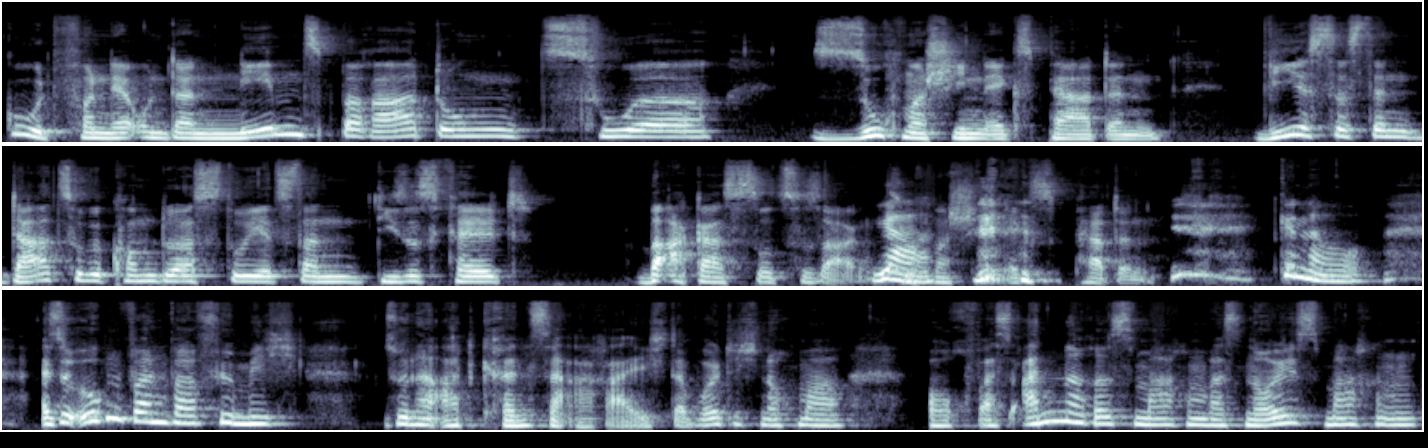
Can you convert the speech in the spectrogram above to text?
Gut, von der Unternehmensberatung zur Suchmaschinenexpertin. Wie ist es denn dazu gekommen, dass du jetzt dann dieses Feld beackerst sozusagen, ja. Suchmaschinenexpertin? genau. Also irgendwann war für mich so eine Art Grenze erreicht. Da wollte ich noch mal auch was anderes machen, was Neues machen.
